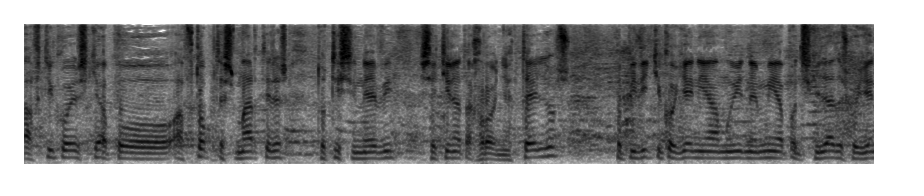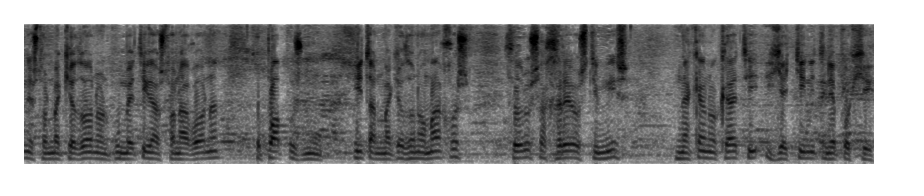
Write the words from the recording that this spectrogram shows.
αυτοίκοες και από αυτόπτες μάρτυρες το τι συνέβη σε εκείνα τα χρόνια. Τέλος, επειδή και η οικογένειά μου είναι μία από τις χιλιάδες οικογένειες των Μακεδόνων που μετήγαν στον αγώνα, ο πάπους μου ήταν Μακεδονομάχος, θεωρούσα χρέος τιμής να κάνω κάτι για εκείνη την εποχή.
